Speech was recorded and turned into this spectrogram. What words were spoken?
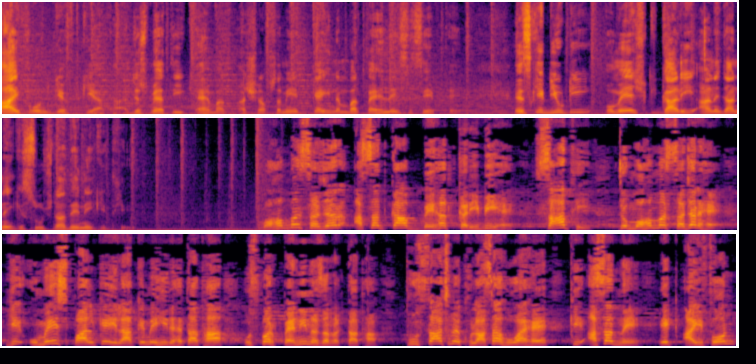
आईफोन गिफ्ट किया था, जिसमें अतीक अहमद, अशरफ समेत कई नंबर पहले से सेव थे। इसकी ड्यूटी उमेश की गाड़ी आने जाने की सूचना देने की थी। मोहम्मद सजर असद का बेहद करीबी है। साथ ही, जो मोहम्मद सजर है, ये उमेश पाल के इलाके में ही रहता था, उस पर पैनी नज़र रखता था। पूछताछ में खुलासा हुआ है कि असद ने एक आईफोन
